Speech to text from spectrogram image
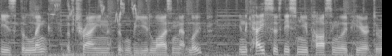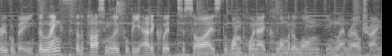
is the length of train that will be utilising that loop. In the case of this new passing loop here at Daroobalgie, the length for the passing loop will be adequate to size the 1.8 kilometre long inland rail train.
